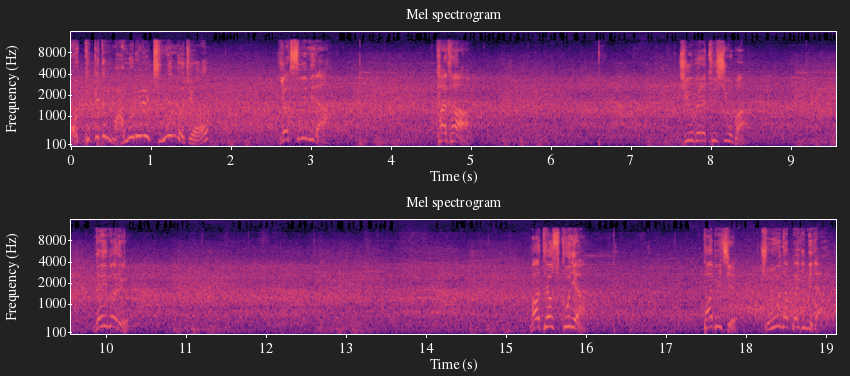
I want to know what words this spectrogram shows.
어떻게든 마무리를 짓는 거죠. 역습입니다. 카카 지우베르투 시우바 네이마르 마테우스 쿠냐 다비즈 좋은 압박입니다.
